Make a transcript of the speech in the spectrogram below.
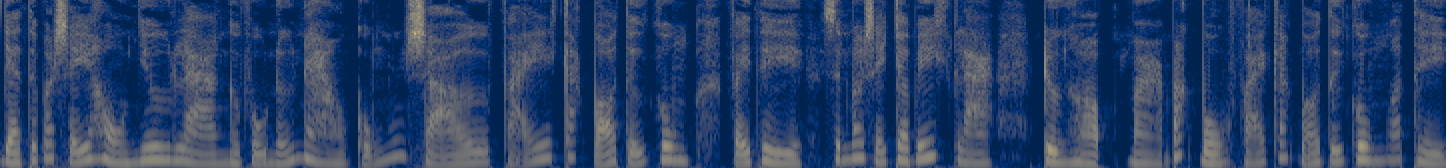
Dạ thưa bác sĩ, hầu như là người phụ nữ nào cũng sợ phải cắt bỏ tử cung. Vậy thì xin bác sĩ cho biết là trường hợp mà bắt buộc phải cắt bỏ tử cung thì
